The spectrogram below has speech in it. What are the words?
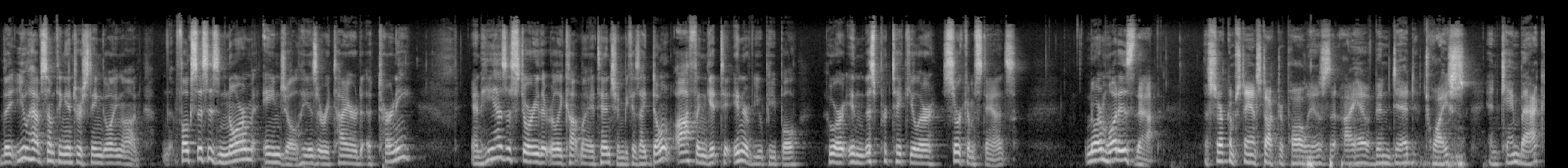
that you have something interesting going on. Folks, this is Norm Angel. He is a retired attorney. And he has a story that really caught my attention because I don't often get to interview people who are in this particular circumstance. Norm, what is that? The circumstance, Dr. Paul, is that I have been dead twice and came back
